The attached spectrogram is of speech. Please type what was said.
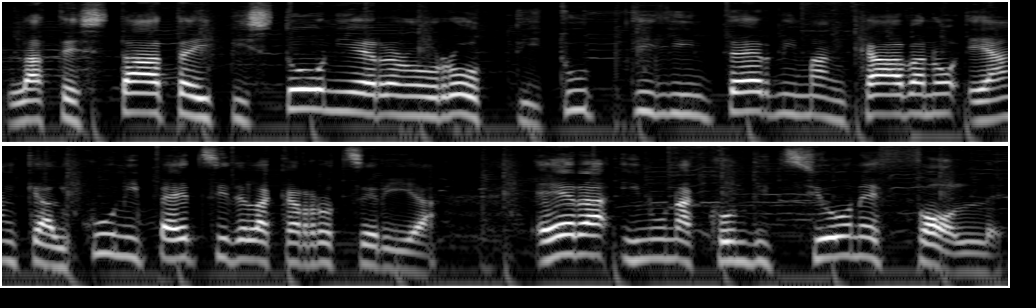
La testata e i pistoni erano rotti, tutti gli interni mancavano e anche alcuni pezzi della carrozzeria. Era in una condizione folle.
